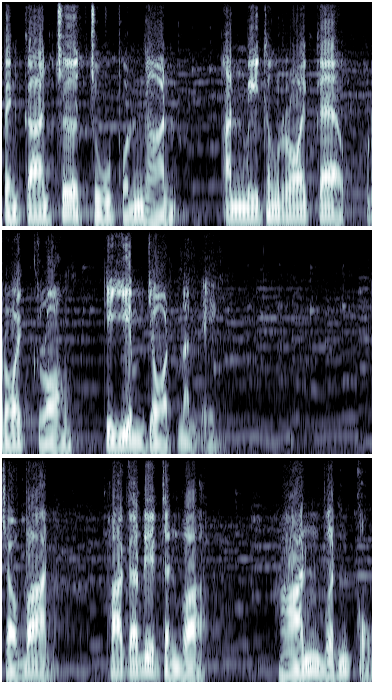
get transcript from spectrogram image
เป็นการเชิดชูผลงาน อันมีทั้งร้อยแก้วร้อยกลองที่เยี่ยมยอดนั่นเอง ชาวบ้านพากันเรียกท่านว่า หานเหวนกง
